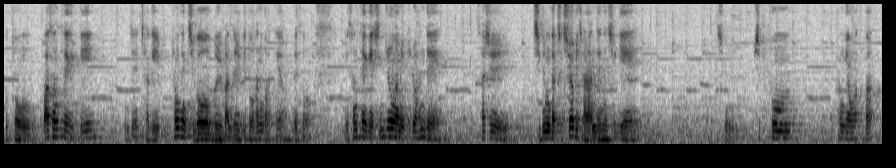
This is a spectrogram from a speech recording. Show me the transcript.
보통 과 선택이 이제 자기 평생 직업을 만들기도 하는 것 같아요. 그래서 이 선택에 신중함이 필요한데, 사실 지금같이 취업이 잘 안 되는 시기에 지금 식품 환경학과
